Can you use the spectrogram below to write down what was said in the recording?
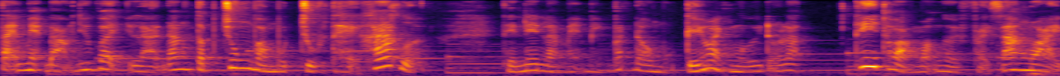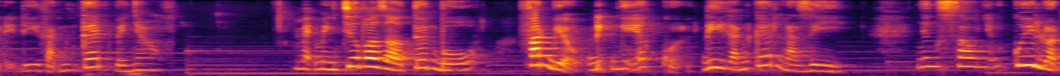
Tại mẹ bảo như vậy là đang tập trung vào một chủ thể khác rồi. Thế nên là mẹ mình bắt đầu một kế hoạch mới đó là thi thoảng mọi người phải ra ngoài để đi gắn kết với nhau mẹ mình chưa bao giờ tuyên bố phát biểu định nghĩa của đi gắn kết là gì. Nhưng sau những quy luật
